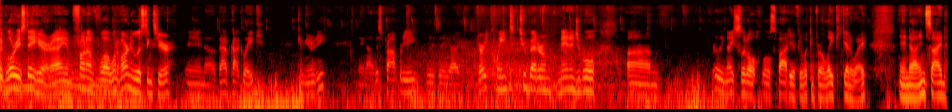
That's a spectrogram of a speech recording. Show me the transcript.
a glorious day here. I am in front of uh, one of our new listings here in uh, Babcock Lake community. And uh, this property is a uh, very quaint two bedroom, manageable, um, really nice little little spot here if you're looking for a lake getaway. And uh, inside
